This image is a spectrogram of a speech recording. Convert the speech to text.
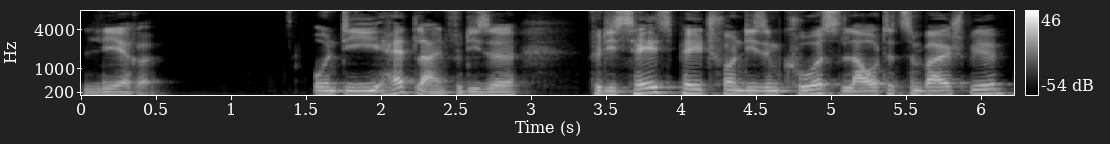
lehre. Und die Headline für diese, für die Sales-Page von diesem Kurs lautet zum Beispiel,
